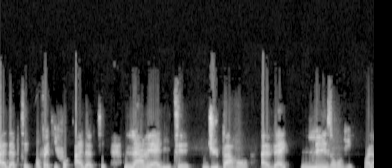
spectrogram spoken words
adapté. En fait, il faut adapter la réalité du parent avec les envies. Voilà.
